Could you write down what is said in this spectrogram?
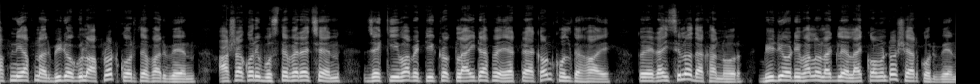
আপনি আপনার ভিডিওগুলো আপলোড করতে পারবেন। আশা করি বুঝতে পেরেছেন যে কীভাবে টিকটক লাইট অ্যাপে একটা অ্যাকাউন্ট খুলতে হয়। তো এটাই ছিল দেখানোর। ভিডিওটি ভালো লাগলে লাইক কমেন্ট ও শেয়ার করবেন।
